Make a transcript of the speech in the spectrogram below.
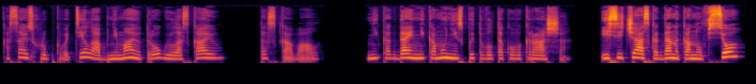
Касаюсь хрупкого тела, обнимаю, трогаю, ласкаю. Тосковал. Никогда и никому не испытывал такого краша. И сейчас, когда на кону все,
